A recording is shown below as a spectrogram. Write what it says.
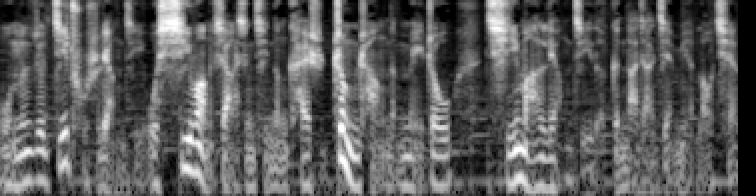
我们这基础是两集，我希望下个星期能开始正常的每周起码两集的跟大家见面。老千，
